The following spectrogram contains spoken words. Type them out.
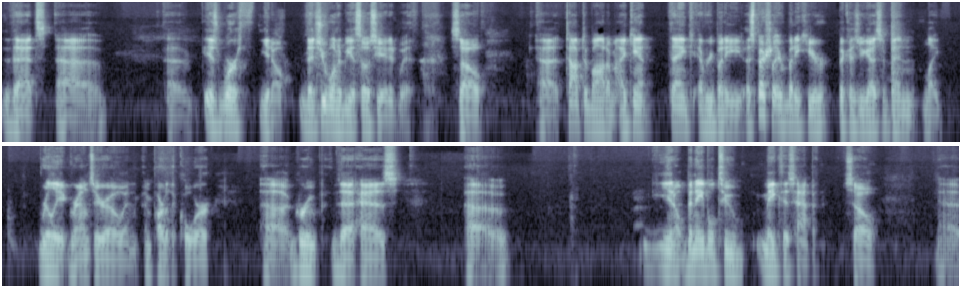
that uh, uh, is worth you know that you want to be associated with. So uh, top to bottom i can't thank everybody especially everybody here because you guys have been like really at ground zero and, and part of the core uh, group that has uh, you know been able to make this happen so uh,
